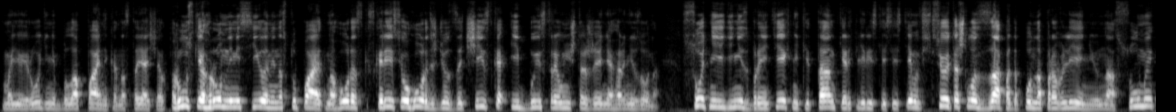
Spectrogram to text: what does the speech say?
в моей родине, была паника настоящая. Русские огромными силами наступают на город. Скорее всего, город ждет зачистка и быстрое уничтожение гарнизона. Сотни единиц бронетехники, танки, артиллерийские системы. Все это шло с запада по направлению на Сумы,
